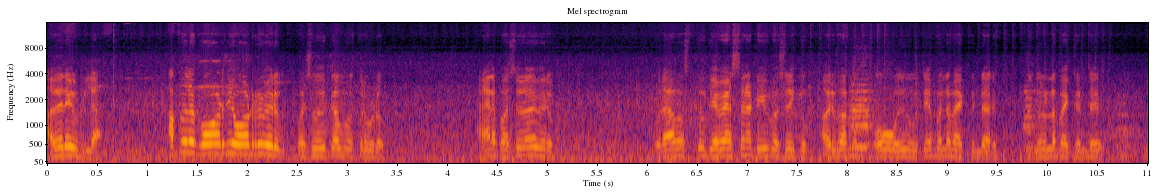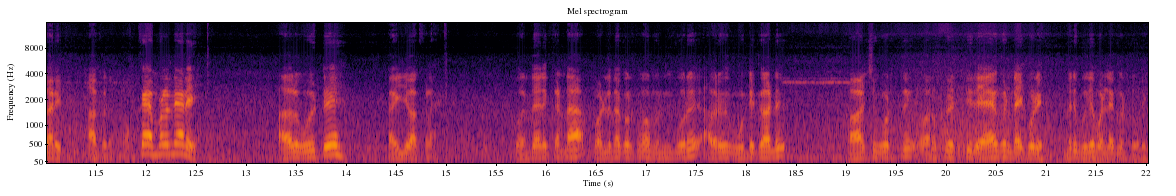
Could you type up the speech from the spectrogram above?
അതുവരെ കിട്ടില്ല. അപ്പോൾ ഇതിൽ കോടതി ഓർഡർ വരും. പരിശോധിക്കാൻ ഉത്തരവിടും. അങ്ങനെ പരിശോധന വരും. പുരാവസ്തു ഗവേഷണ ടീം പരിശോധിക്കും അവർ പറഞ്ഞു ഓ ഒരു നൂറ്റമ്പതിലെ ബൈക്കുണ്ട് അറിയും ഇരുന്നൂറിലെ ബൈക്കുണ്ട് എന്നറിയും ആക്കണം ഒക്കെ നമ്മൾ തന്നെയാണേ. അതിൽ പോയിട്ട് കഴിഞ്ഞു വെക്കണേ വെറുതെ എടുക്കണ്ട പള്ളി നിന്നൊക്കെ കൊടുക്കുമ്പോൾ മുൻകൂർ അവർക്ക് കൂട്ടിക്കാണ്ട് കാണിച്ചു കൊടുത്ത് ഉറപ്പ് വരുത്തി രേഖ ഉണ്ടായിക്കൂടി? എന്നിട്ട് പുതിയ പള്ളിയൊക്കെ എടുത്തോളി.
